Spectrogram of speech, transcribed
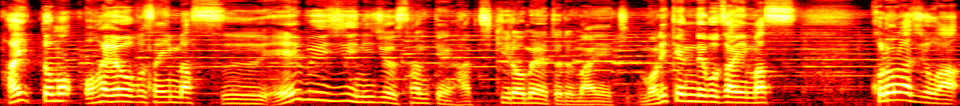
はい、どうもおはようございます。AVG23.8km 毎日森健でございます。このラジオは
